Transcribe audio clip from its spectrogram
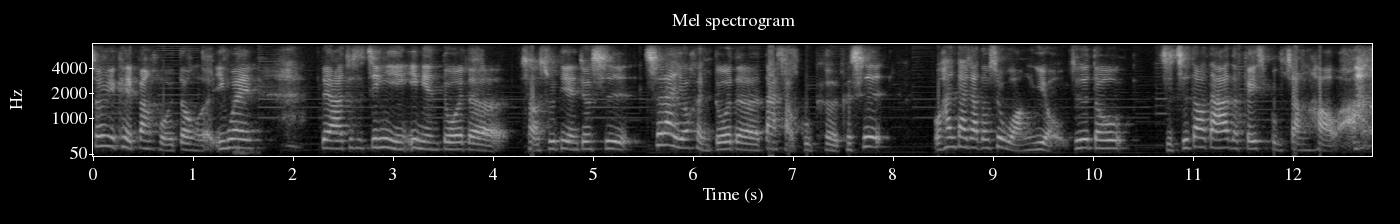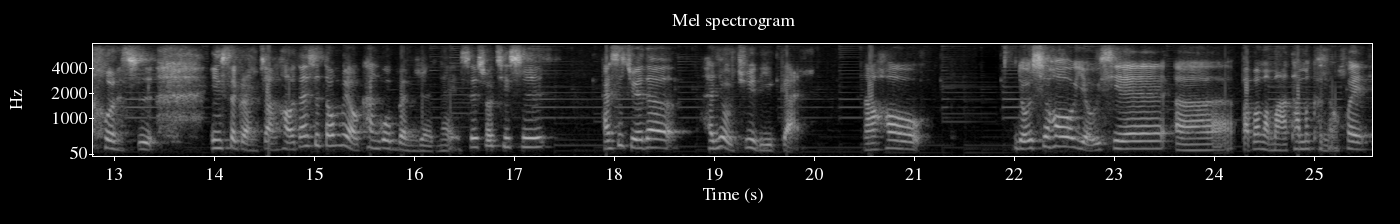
终于可以办活动了。因为，对啊，就是经营一年多的小书店，就是虽然有很多的大小顾客，可是我和大家都是网友，就是都。只知道大家的 Facebook 账号啊，或者是 Instagram 账号，但是都没有看过本人哎，所以说其实还是觉得很有距离感。然后有时候有一些呃爸爸妈妈，他们可能会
